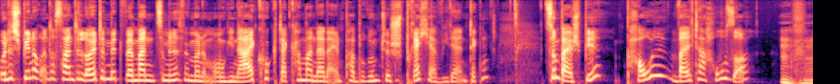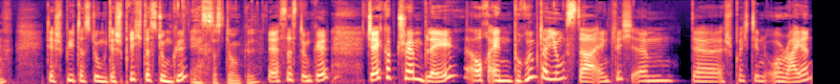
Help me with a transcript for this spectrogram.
Und es spielen auch interessante Leute mit, wenn man, zumindest wenn man im Original guckt, da kann man dann ein paar berühmte Sprecher wiederentdecken. Zum Beispiel Paul Walter Hauser. Mhm. Der spielt das Dunkel, der spricht das Dunkel. Er ist das Dunkel. Er ist das Dunkel. Jacob Tremblay, auch ein berühmter Jungstar eigentlich, ähm, der spricht den Orion.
